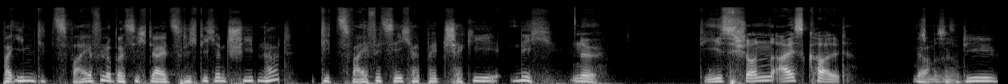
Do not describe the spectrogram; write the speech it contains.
bei ihm die Zweifel, ob er sich da jetzt richtig entschieden hat. Die Zweifel sehe ich halt bei Jackie nicht. Nö. Die ist schon eiskalt. Muss ja, man sagen. Also die,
